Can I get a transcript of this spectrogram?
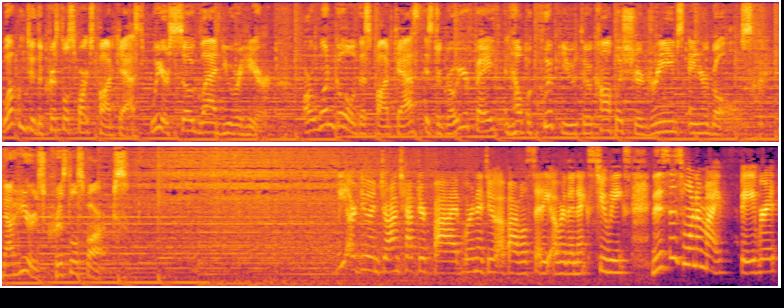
Welcome to the Crystal Sparks Podcast. We are so glad you are here. Our one goal of this podcast is to grow your faith and help equip you to accomplish your dreams and your goals. Now, here's Crystal Sparks. We are doing John chapter 5. We're going to do a Bible study over the next two weeks. This is one of my favorite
